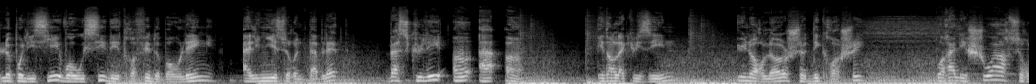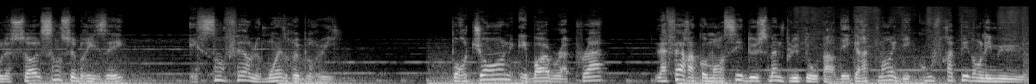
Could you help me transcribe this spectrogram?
Le policier voit aussi des trophées de bowling alignés sur une tablette, basculés un à un. Et dans la cuisine, une horloge se décrocher pour aller choir sur le sol sans se briser et sans faire le moindre bruit. Pour John et Barbara Pratt, l'affaire a commencé deux semaines plus tôt par des grattements et des coups frappés dans les murs.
